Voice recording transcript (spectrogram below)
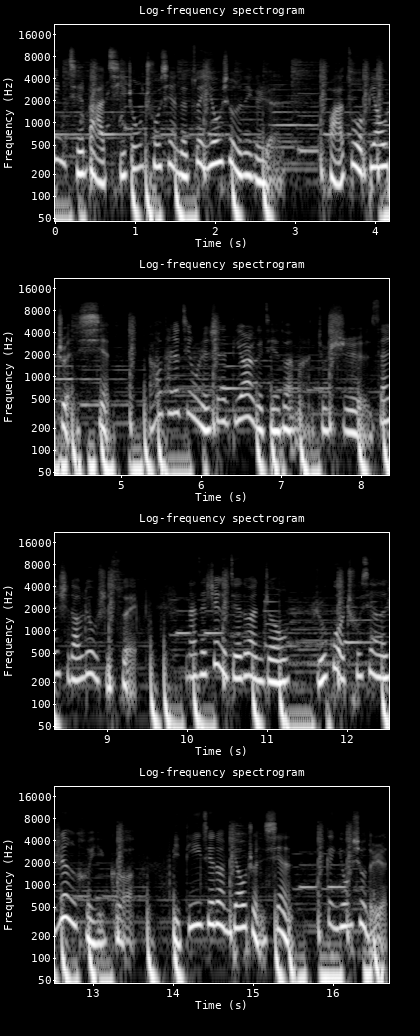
并且把其中出现的最优秀的那个人划作标准线，然后他就进入人生的第二个阶段嘛，就是三十到六十岁。那在这个阶段中，如果出现了任何一个比第一阶段标准线更优秀的人，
